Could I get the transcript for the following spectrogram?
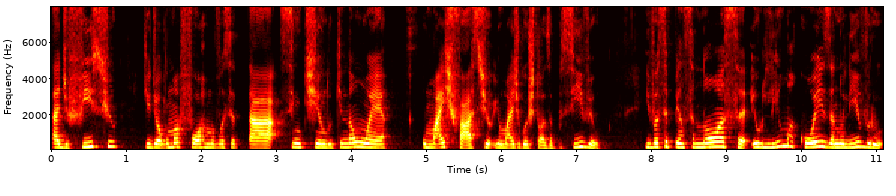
tá difícil, que de alguma forma você tá sentindo que não é o mais fácil e o mais gostosa possível, e você pensa: "Nossa, eu li uma coisa no livro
